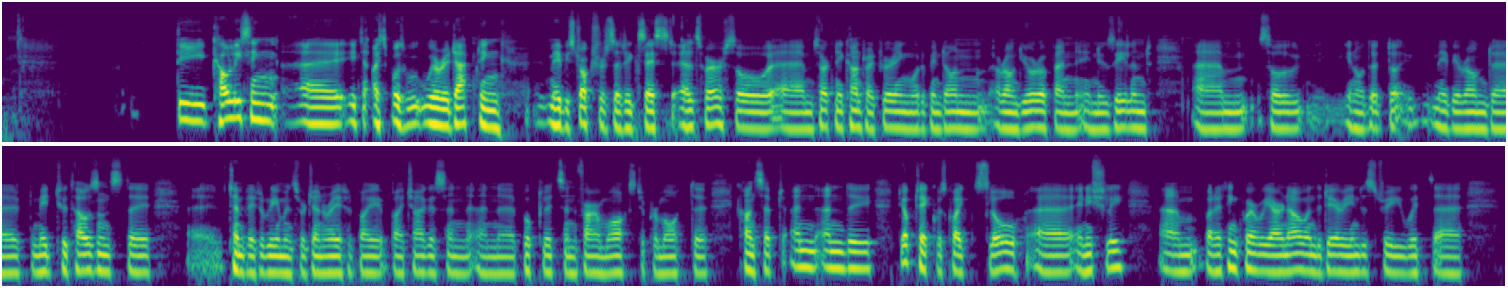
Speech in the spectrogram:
the cow leasing, uh, it, I suppose we're adapting maybe structures that exist elsewhere. So um, certainly contract rearing would have been done around Europe and in New Zealand. Um, so you know, the, maybe around uh, the mid two thousands, the uh, template agreements were generated by by Teagasc and, and uh, booklets and farm walks to promote the concept. And and the the uptake was quite slow uh, initially, um, but I think where we are now in the dairy industry with uh,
